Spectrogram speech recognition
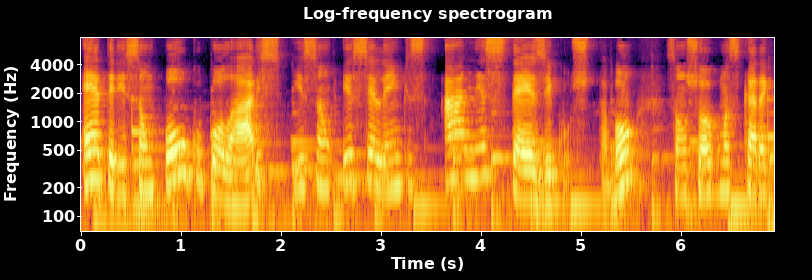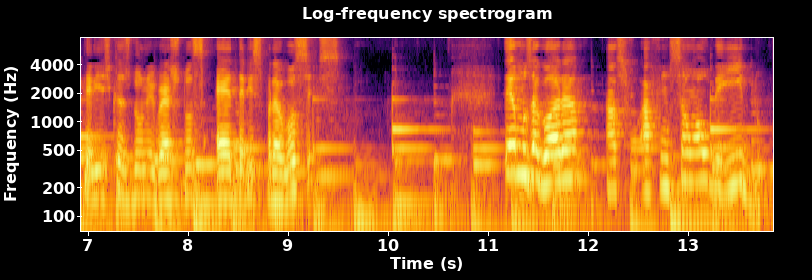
Éteres são pouco polares e são excelentes anestésicos, tá bom? São só algumas características do universo dos éteres para vocês. Temos agora a, a função aldeído,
